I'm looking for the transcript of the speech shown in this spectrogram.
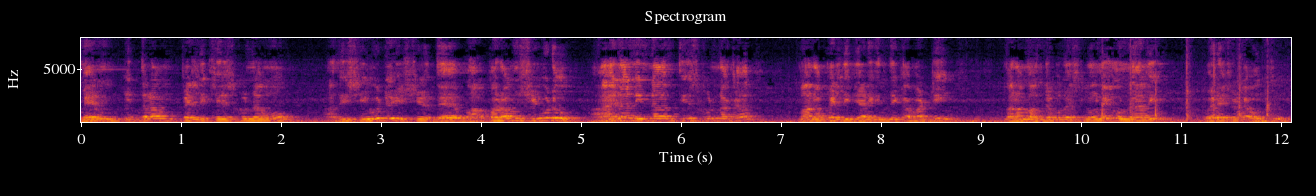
మేము ఇద్దరం పెళ్ళి చేసుకున్నాము. అది శివుడు దే- పరం శివుడు. ఆయన నిర్ణయం తీసుకున్నాక మన పెళ్ళి జరిగింది కాబట్టి మనం ఆంధ్రప్రదేశ్లోనే ఉండాలి. వేరే చోట అవుతుంది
